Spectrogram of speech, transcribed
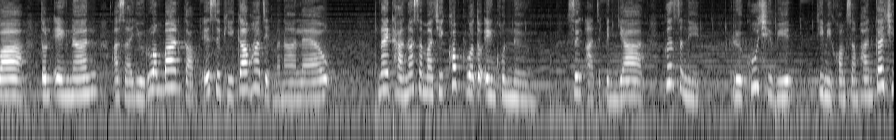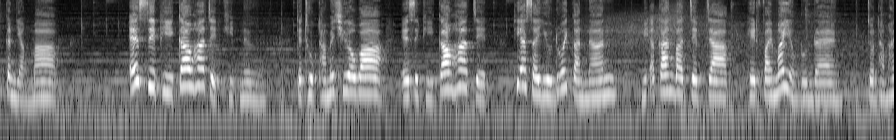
ว่าตนเองนั้นอาศัยอยู่ร่วมบ้านกับ SCP-957 มานานแล้ว ในฐานะสมาชิกครอบครัวตัวเองคนหนึ่ง ซึ่งอาจจะเป็นญาติ เพื่อนสนิท หรือคู่ชีวิตที่มีความสัมพันธ์ใกล้ชิดกันอย่างมาก SCP-957-1 จะถูกทำให้เชื่อว่า SCP-957 ที่อาศัยอยู่ด้วยกันนั้น มีอาการบาดเจ็บจากเหตุไฟไหม้อย่างรุนแรง จนทำให้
